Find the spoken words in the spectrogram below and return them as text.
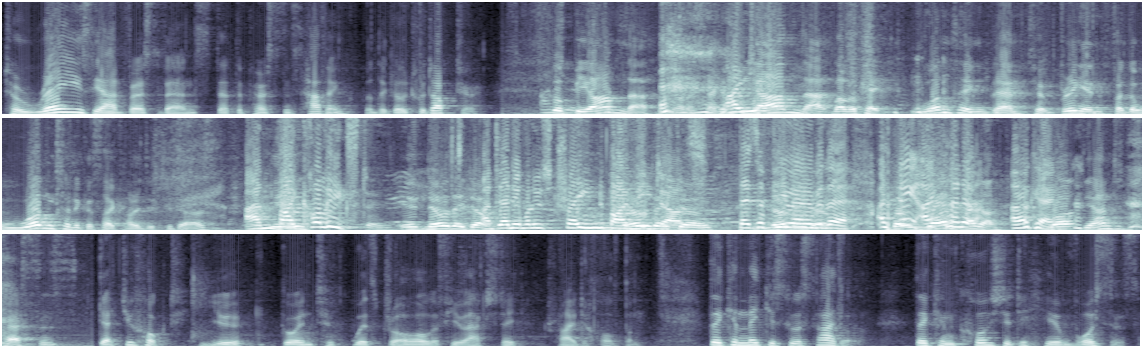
to raise the adverse events that the person's having when they go to a doctor. I but do. beyond that, beyond that, well, okay, one thing then to bring in for the one clinical psychologist who does. And my colleagues do. It, no, they don't. And anyone who's trained by no, me does. Don't. There's a no, few over don't. there. I but think I kind of. Okay. Well, the antidepressants get you hooked. You go into withdrawal if you actually try to hold them. They can make you suicidal. They can cause you to hear voices.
